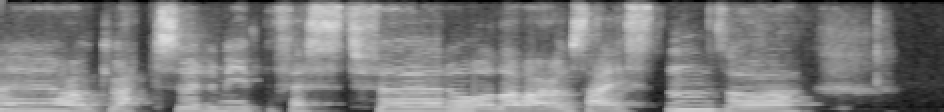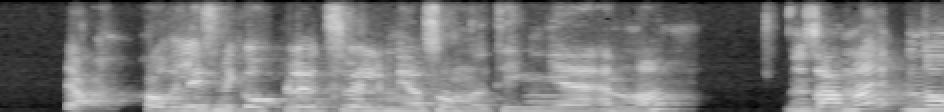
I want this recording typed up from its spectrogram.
jeg har jo ikke vært så veldig mye på fest før, og da var jeg jo 16, så ja, hadde liksom ikke opplevd så veldig mye av sånne ting eh, ennå. Hun sa nei, nå,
